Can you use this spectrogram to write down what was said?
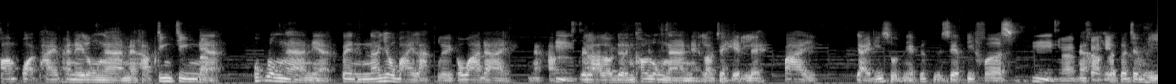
ความปลอดภัยภายในโรงงานนะครับ จริง ๆ เนี่ยทุกโรงงานเนี่ยเป็นนโยบายหลักเลยก็ว่าได้นะครับอืมเวลาเราเดินเข้าโรงงานเนี่ยเราจะเห็นเลยป้ายใหญ่ที่สุดเนี่ยก็คือ safety first อืมครับนะครับก็เห็นแล้วก็จะมี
